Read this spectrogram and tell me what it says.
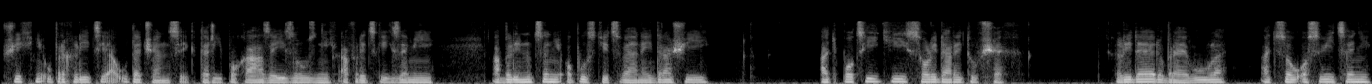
Všichni uprchlíci a utečenci, kteří pocházejí z různých afrických zemí a byli nuceni opustit své nejdražší, ať pocítí solidaritu všech. Lidé dobré vůle, ať jsou osvíceni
